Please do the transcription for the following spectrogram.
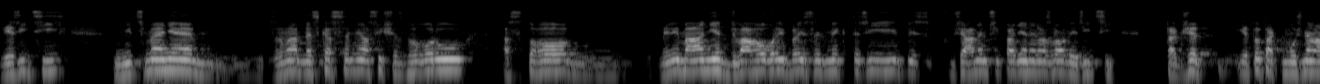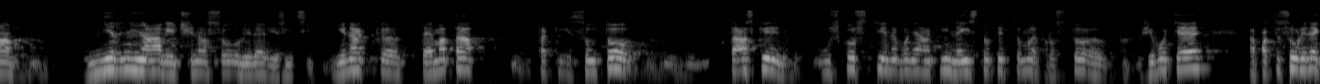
věřících, nicméně zrovna dneska jsem měl asi šest hovorů a z toho minimálně dva hovory byly s lidmi, kteří by v žádném případě nenazval věřící. Takže je to tak možná mírná většina jsou lidé věřící. Jinak eh, témata, tak jsou to otázky úzkosti nebo nějaké nejistoty v tomhle prostoru, v životě. A pak to jsou lidé,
